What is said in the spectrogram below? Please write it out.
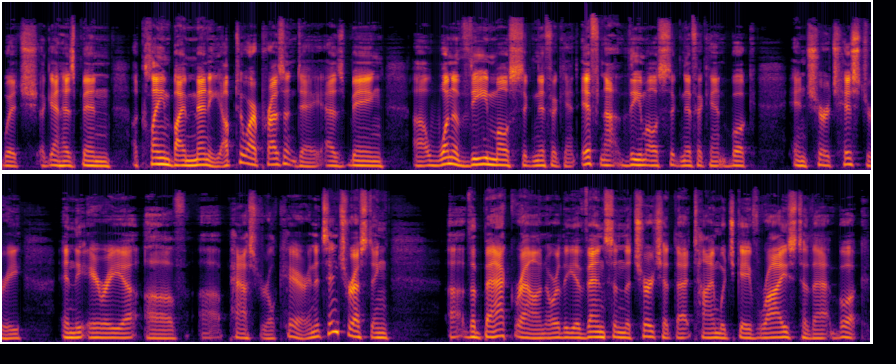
which again has been acclaimed by many up to our present day as being uh, one of the most significant, if not the most significant book in church history in the area of uh, pastoral care. And it's interesting uh, the background or the events in the church at that time which gave rise to that book.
